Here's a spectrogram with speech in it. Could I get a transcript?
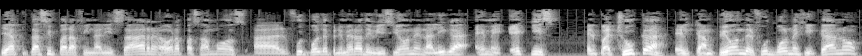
Ya casi para finalizar, ahora pasamos al fútbol de primera división en la Liga MX. El Pachuca, el campeón del fútbol mexicano,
